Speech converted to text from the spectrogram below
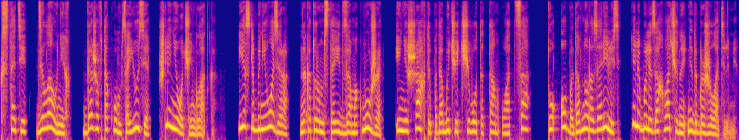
Кстати, дела у них даже в таком союзе шли не очень гладко. Если бы не озеро, на котором стоит замок мужа, и не шахты по добыче чего-то там у отца, то оба давно разорились или были захвачены недоброжелателями.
